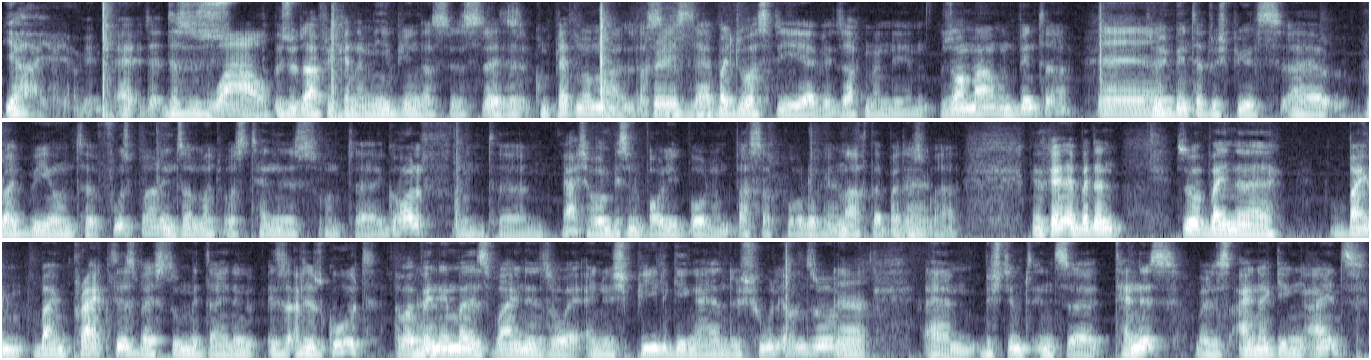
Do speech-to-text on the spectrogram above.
Ja, ja, ja. Äh, das ist Wow. Südafrika, Namibien, das ist, das ist komplett normal. Das Crazy. ist, äh, weil du hast die, äh, wie sagt man, den Sommer und Winter. Ja, ja, So ja. im Winter du spielst äh, Rugby und äh, Fußball, im Sommer du hast Tennis und äh, Golf und ähm, ja, ich habe ein bisschen Volleyball und Wasserpolo gemacht, aber das Ja. war ganz klein. Aber dann so bei einer, beim, beim Practice, weißt du, mit deiner, ist alles gut, aber Ja. wenn immer es war eine so eine Spiel gegen eine Schule und so, Ja. ähm, bestimmt ins äh, Tennis, weil es einer gegen eins,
